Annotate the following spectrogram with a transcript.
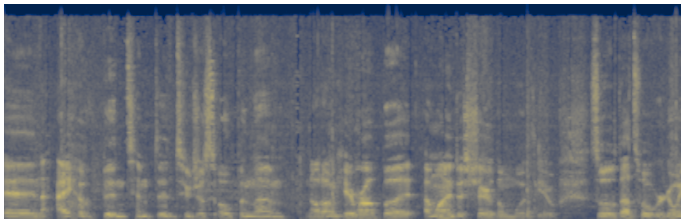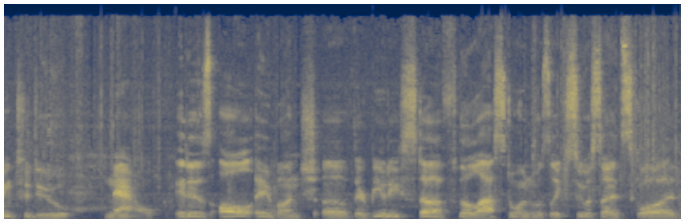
And I have been tempted to just open them, not on camera, but I wanted to share them with you. So that's what we're going to do now. It is all a bunch of their beauty stuff. The last one was like Suicide Squad.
